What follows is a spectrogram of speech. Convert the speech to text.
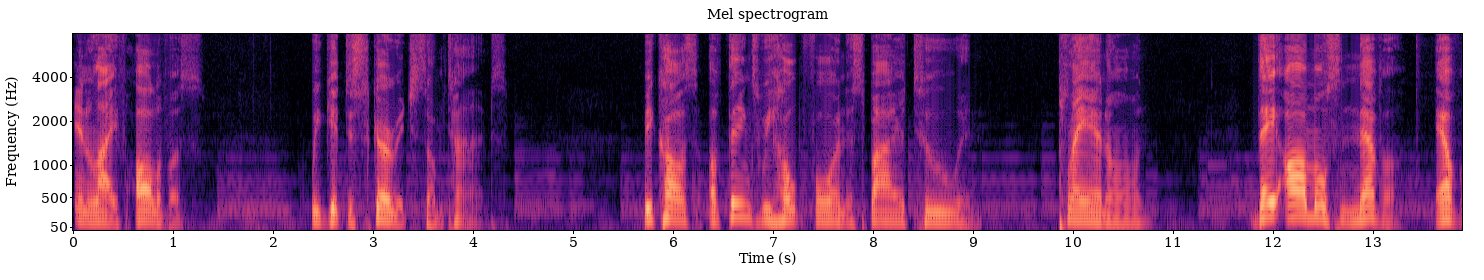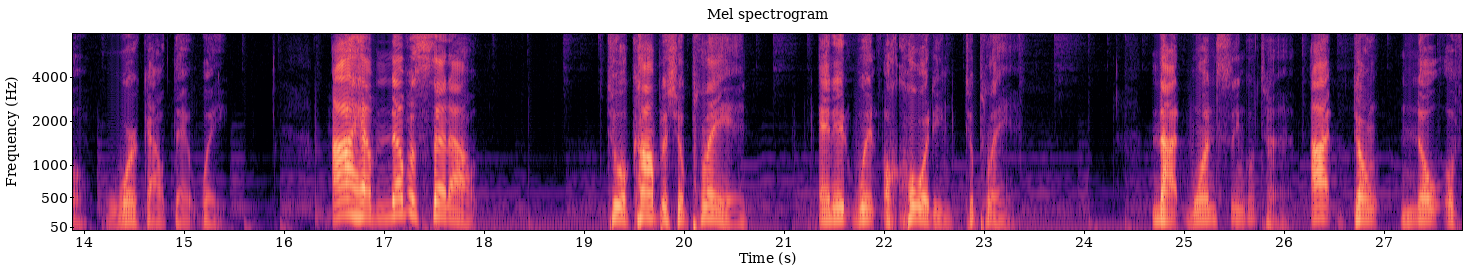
in life, all of us, we get discouraged sometimes because of things we hope for and aspire to and plan on. They almost never, ever work out that way. I have never set out to accomplish a plan and it went according to plan. Not one single time. I don't know of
